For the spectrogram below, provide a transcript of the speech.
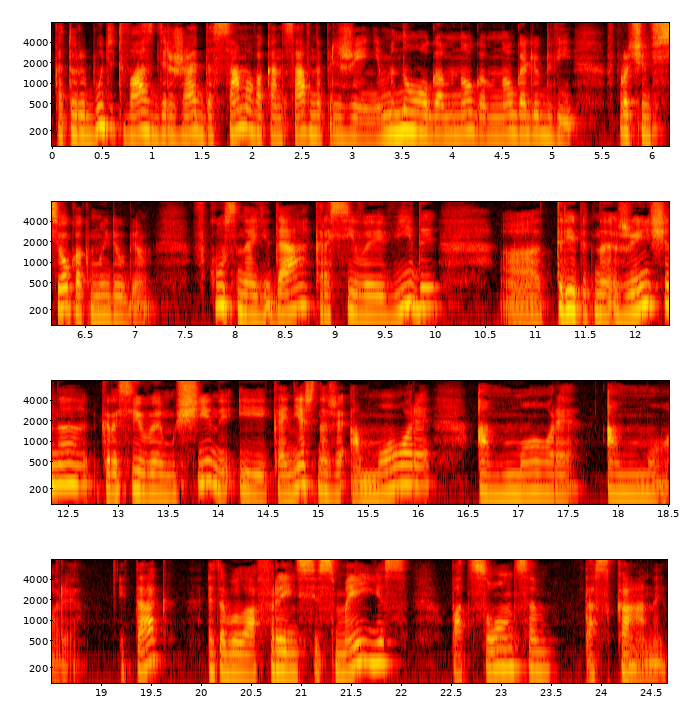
который будет вас держать до самого конца в напряжении. Много, много, много любви. Впрочем, все, как мы любим. Вкусная еда, красивые виды, а, трепетная женщина, красивые мужчины и, конечно же, аморе, аморе, аморе. Итак, это была Фрэнсис Мейес – под солнцем Тосканы.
